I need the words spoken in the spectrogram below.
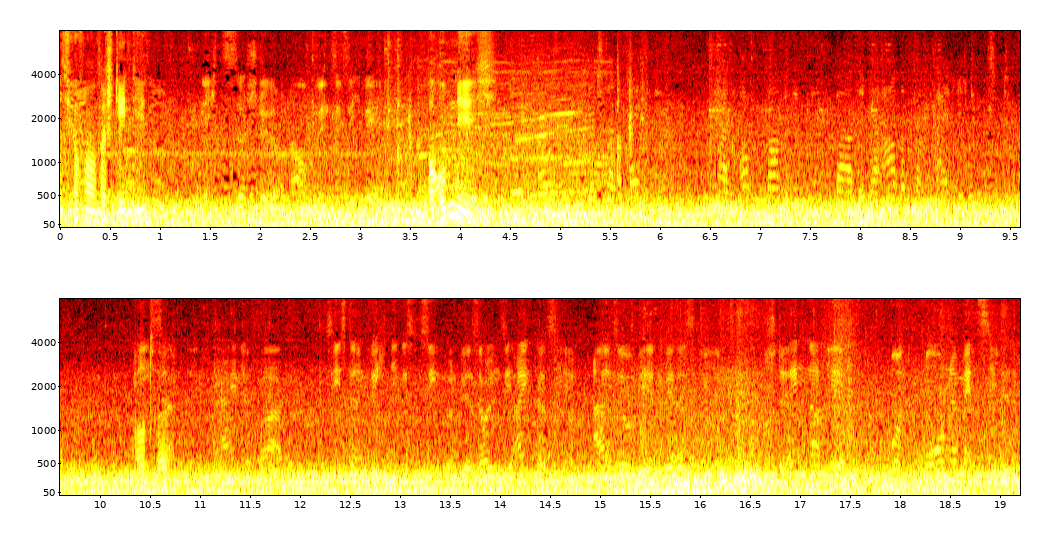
Ich hoffe, man versteht die. Warum nicht? Oh toll. Sie ist ein wichtiges Ziel und wir sollen sie einkassieren. Also werden wir das tun. Streng nach Lehren und ohne Metzeln.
